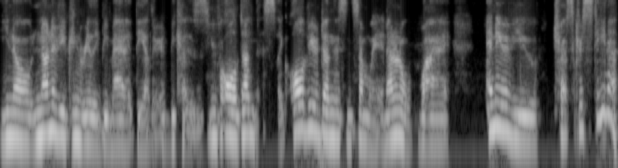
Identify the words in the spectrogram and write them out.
you know, none of you can really be mad at the other because you've all done this. Like all of you have done this in some way. And I don't know why any of you trust Christina.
